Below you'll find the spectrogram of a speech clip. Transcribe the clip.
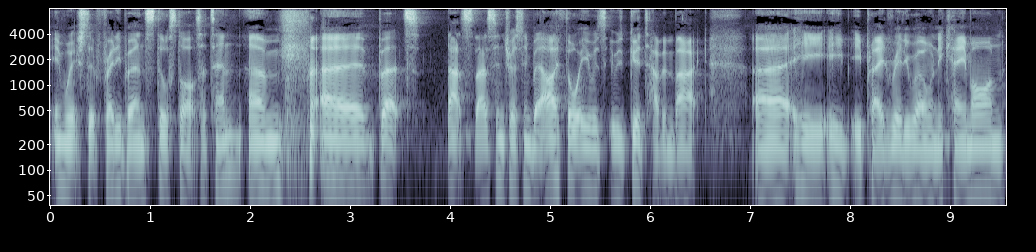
in which that Freddie Burns still starts at ten, um, uh, but that's that's interesting. But I thought he was it was good to have him back. Uh, he, he he played really well when he came on.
